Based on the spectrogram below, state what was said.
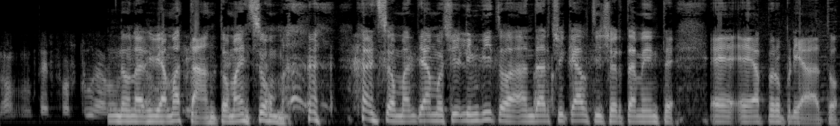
no, per fortuna non, non arriviamo a tanto, ma insomma, insomma andiamoci, l'invito a andarci cauti certamente è, è appropriato.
